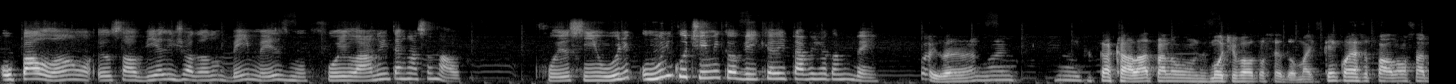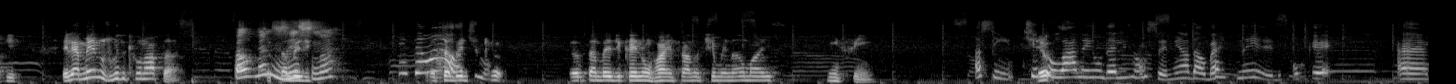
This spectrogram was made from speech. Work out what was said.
O Paulão, eu só vi ele jogando bem mesmo, foi lá no Internacional. Foi assim, o único, o único time que eu vi que ele tava jogando bem. Pois é, mas hum, ficar calado pra não desmotivar o torcedor. Mas quem conhece o Paulão sabe que ele é menos ruim do que o Natan. Pelo menos isso, né? Eu também, ótimo. eu, eu também de quem não vai entrar no time, não, mas enfim. Assim, titular nenhum deles vão ser, nem Adalberto nem ele, porque é,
